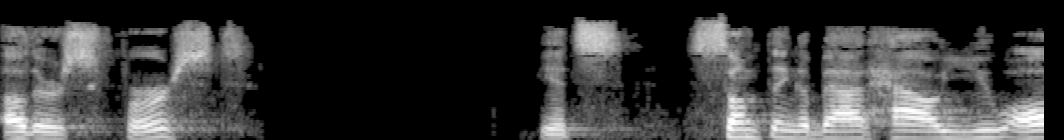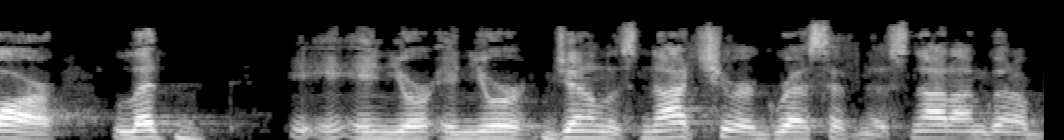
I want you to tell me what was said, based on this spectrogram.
others first, it's something about how you are. Let in your in your gentleness, not your aggressiveness, not I'm going to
